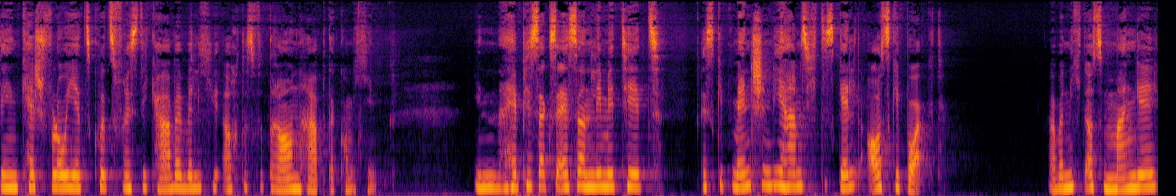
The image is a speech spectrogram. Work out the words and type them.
den Cashflow jetzt kurzfristig habe, weil ich auch das Vertrauen habe, da komme ich hin. In Happy Success Unlimited, es gibt Menschen, die haben sich das Geld ausgeborgt. Aber nicht aus Mangel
